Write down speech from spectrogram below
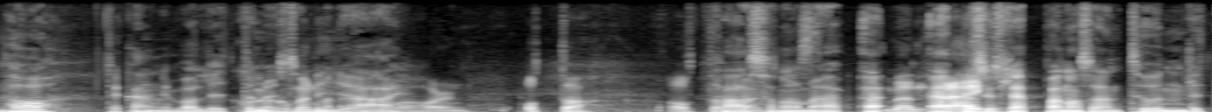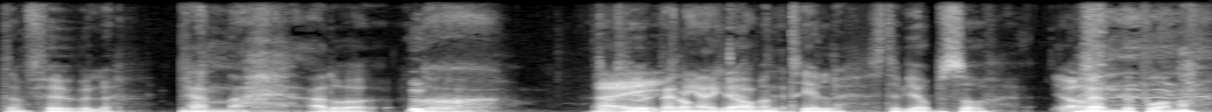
Mm. Ja, Det kan ju Mm. vara lite mysigt, men 7,9, nej. vad har den? 8? 8 Fasen om Apple skulle släppa någon sån tunn liten ful penna. Ja, då, då, då Nej, kryper jag ner i graven till Steve Jobs och Ja. vänder på honom.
